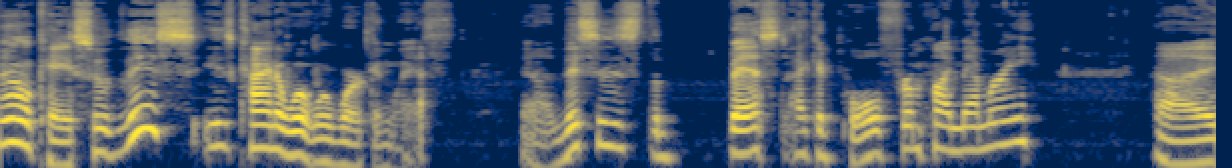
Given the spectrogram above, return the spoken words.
Okay, so this is kind of what we're working with. Uh, this is the best I could pull from my memory. Uh,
